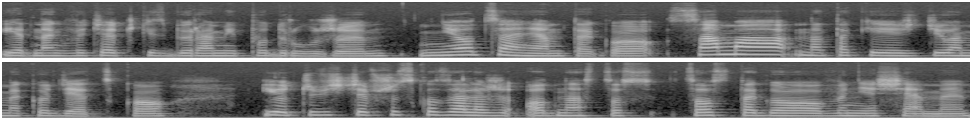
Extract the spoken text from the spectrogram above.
jednak wycieczki z biurami podróży. Nie oceniam tego. Sama na takie jeździłam jako dziecko. I oczywiście wszystko zależy od nas, co, co z tego wyniesiemy.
